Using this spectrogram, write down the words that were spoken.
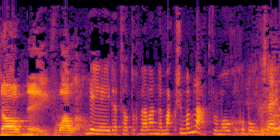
Nou, nee, voilà. Nee, dat zal toch wel aan de maximum laadvermogen gebonden zijn.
